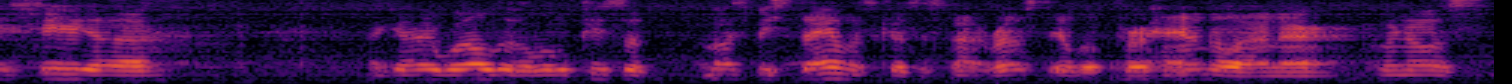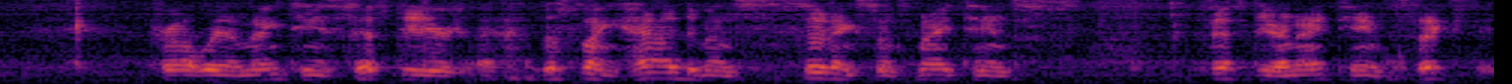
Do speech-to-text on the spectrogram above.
I see uh, a guy welded a little piece of must be stainless because it's not rusty. Look for a handle on there. Who knows? Probably in 1950 or this thing had to have been sitting since 1950 or 1960.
